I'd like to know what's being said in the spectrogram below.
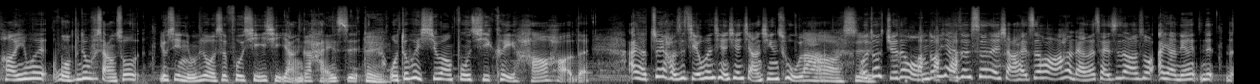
好，因为我们就想说，尤其你们如果是夫妻一起养一个孩子，对，我都会希望夫妻可以好好的。哎呀，最好是结婚前先讲清楚啦。我都觉得我们都现在是生了小孩之后，然后两个才知道说，哎呀，连那那。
